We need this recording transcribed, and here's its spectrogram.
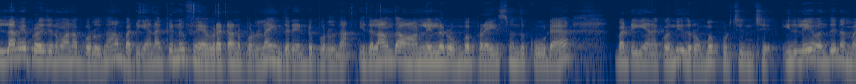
எல்லாமே பிரயோஜனமான பொருள் தான். பட் எனக்குன்னு ஃபேவரட்டான பொருள்னால் இந்த ரெண்டு பொருள் தான். இதெல்லாம் வந்து ஆன்லைனில் ரொம்ப ப்ரைஸ் வந்து கூட. பட் எனக்கு வந்து இது ரொம்ப பிடிச்சிருந்துச்சி. இதிலே வந்து நம்ம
